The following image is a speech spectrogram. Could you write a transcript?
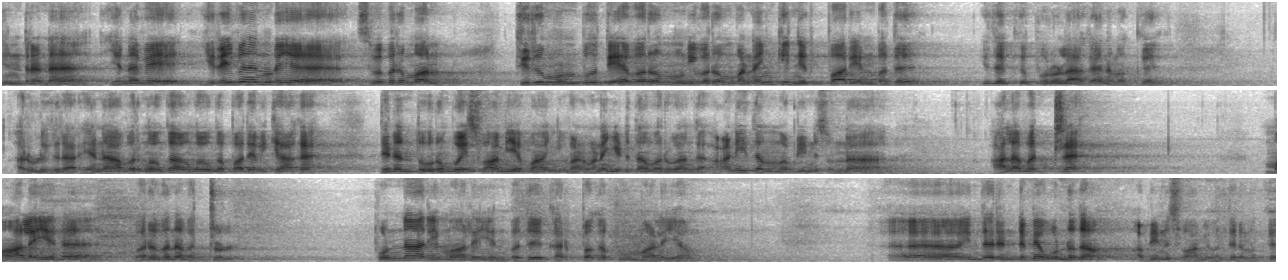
நின்றன. எனவே இறைவனுடைய சிவபெருமான் திரு முன்பு தேவரும் முனிவரும் வணங்கி நிற்பார் என்பது இதற்கு பொருளாக நமக்கு அருளுகிறார். ஏன்னா அவங்கவுங்க அவங்கவுங்க பதவிக்காக தினந்தோறும் போய் சுவாமியை வாங்கி வ- வணங்கிட்டு தான் வருவாங்க. அனிதம் அப்படின்னு சொன்னால் அளவற்ற மாலை என வருவனவற்றுள் பொன்னாரி மாலை என்பது கற்பக பூமாலையாம் இந்த ரெண்டுமே ஒன்று தான் அப்படின்னு சுவாமி வந்து நமக்கு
